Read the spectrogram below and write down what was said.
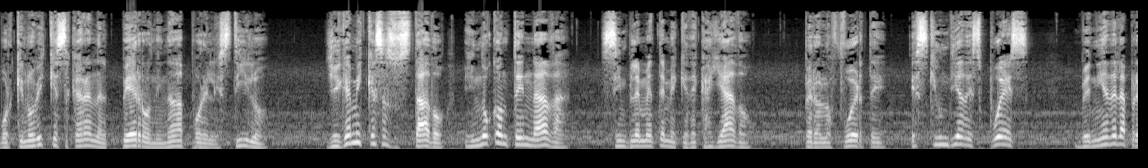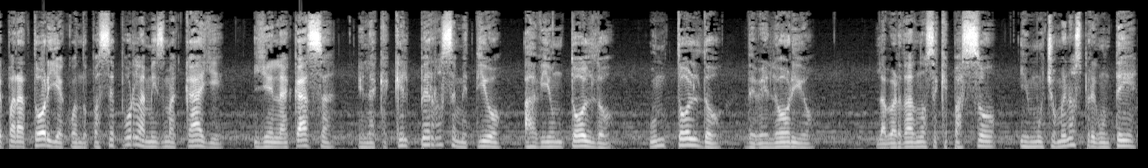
porque no vi que sacaran al perro ni nada por el estilo. Llegué a mi casa asustado y no conté nada, simplemente me quedé callado. Pero lo fuerte es que un día después venía de la preparatoria cuando pasé por la misma calle y en la casa en la que aquel perro se metió había un toldo, un toldo de velorio. La verdad no sé qué pasó y mucho menos pregunté,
